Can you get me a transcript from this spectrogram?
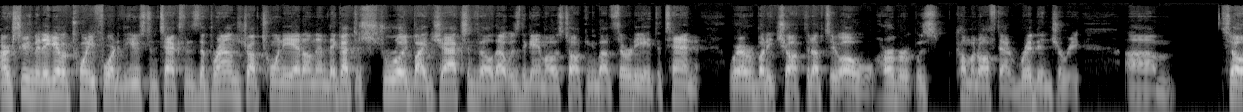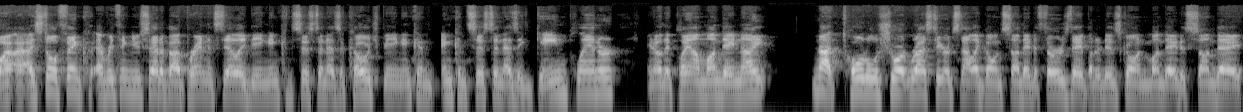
or excuse me, they gave up 24 to the Houston Texans. The Browns dropped 28 on them. They got destroyed by Jacksonville. That was the game I was talking about, 38 to 10, where everybody chalked it up to, oh, Herbert was coming off that rib injury. Um, so I, I, still think everything you said about Brandon Staley being inconsistent as a coach, being incon- inconsistent as a game planner. You know, they play on Monday night. Not total short rest here. It's not like going Sunday to Thursday, but it is going Monday to Sunday.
